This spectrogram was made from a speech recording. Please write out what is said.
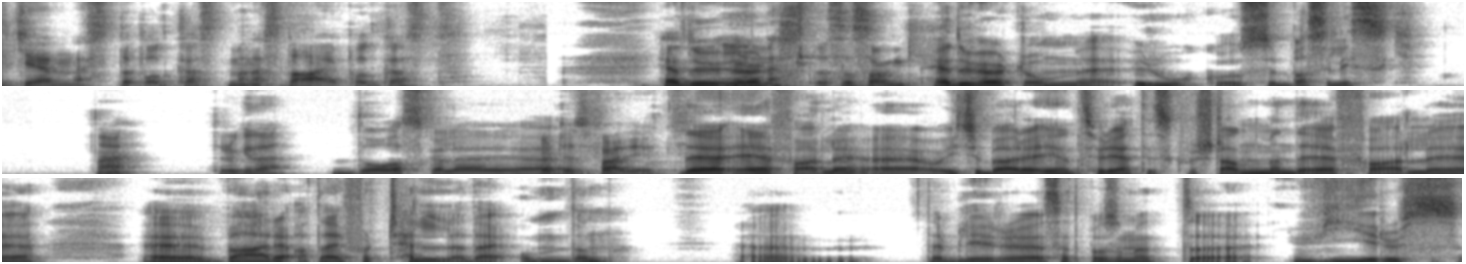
ikke neste podkast, men neste AI-podkast. I hørt- neste sesong. har du hørt om eh, Rokos basilisk? Nei, tror du ikke det? Da skal jeg eh, Hørtes farlig ut. Det er farlig, eh, og ikke bare i en teoretisk forstand, men det er farlig eh, bare at de forteller deg om den. Det blir sett på som et virus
